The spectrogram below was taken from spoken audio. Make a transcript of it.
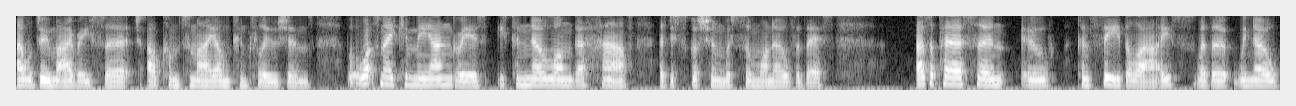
I will do my research, I'll come to my own conclusions. But what's making me angry is you can no longer have a discussion with someone over this. As a person who can see the lies, whether we know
